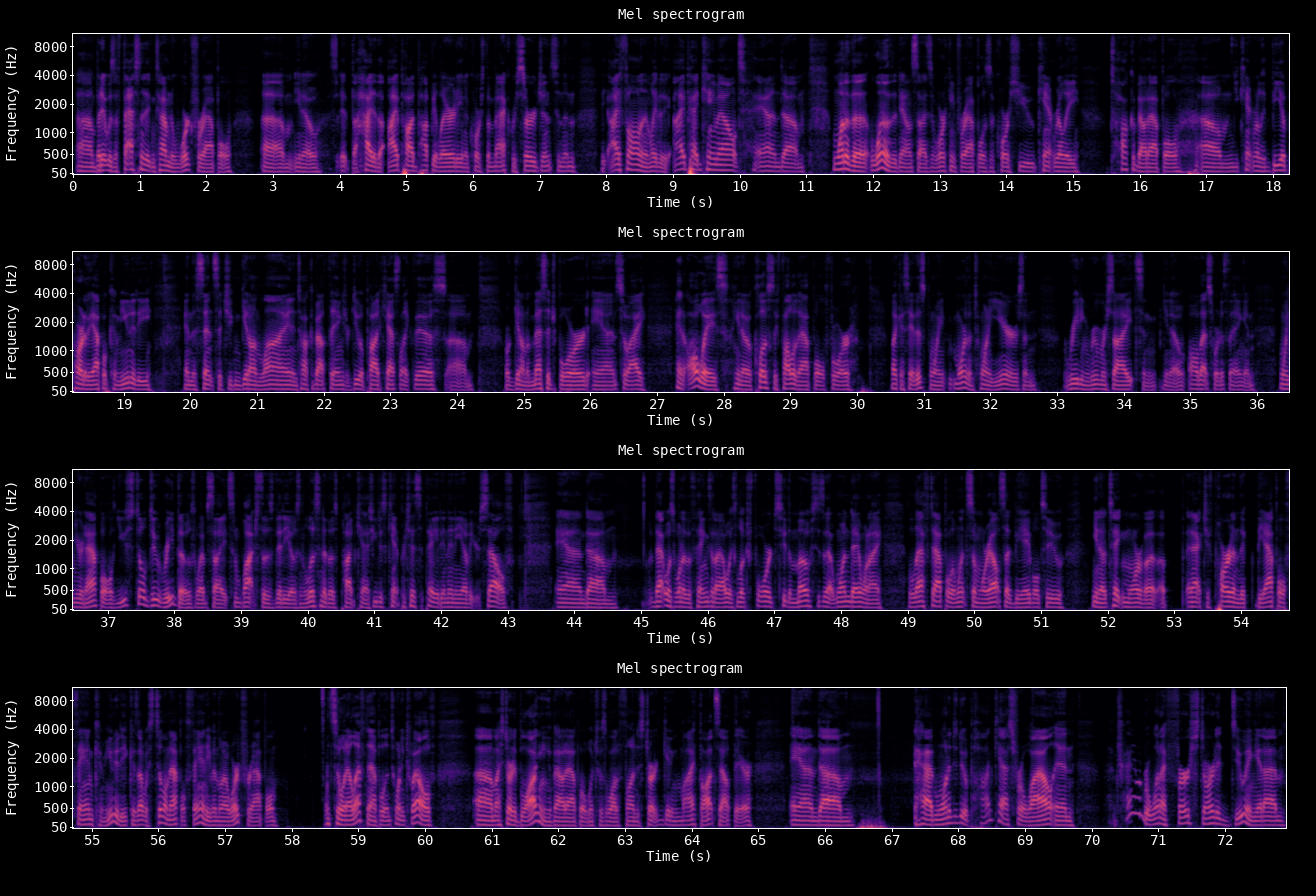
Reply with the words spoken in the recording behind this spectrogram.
Um, but it was a fascinating time to work for Apple. Um, you know, at the height of the iPod popularity, and of course the Mac resurgence, and then the iPhone, and then later the iPad came out. And um, one of the one of the downsides of working for Apple is, of course, you can't really talk about Apple. Um, you can't really be a part of the Apple community in the sense that you can get online and talk about things or do a podcast like this um, or get on a message board. And so I had always, you know, closely followed Apple for, like I say, at this point, more than 20 years and reading rumor sites and, you know, all that sort of thing. And when you're at Apple, you still do read those websites and watch those videos and listen to those podcasts. You just can't participate in any of it yourself. And, um, that was one of the things that I always looked forward to the most is that one day when I left Apple and went somewhere else, I'd be able to, you know, take more of a, a an active part in the the Apple fan community because I was still an Apple fan even though I worked for Apple. And so when I left Apple in 2012, um, I started blogging about Apple, which was a lot of fun to start getting my thoughts out there, and um, had wanted to do a podcast for a while. And I'm trying to remember when I first started doing it. I'm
